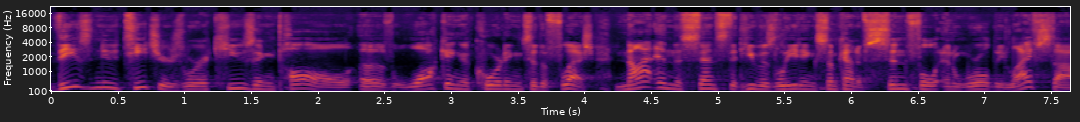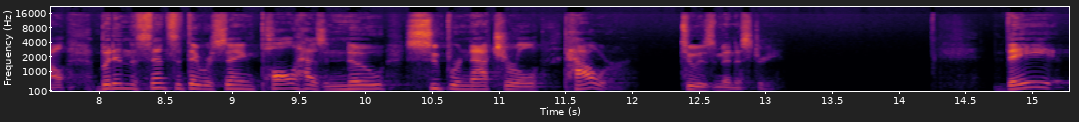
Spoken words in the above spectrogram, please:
These new teachers were accusing Paul of walking according to the flesh, not in the sense that he was leading some kind of sinful and worldly lifestyle, but in the sense that they were saying Paul has no supernatural power to his ministry. They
